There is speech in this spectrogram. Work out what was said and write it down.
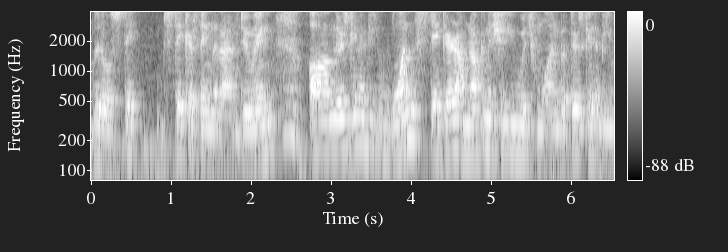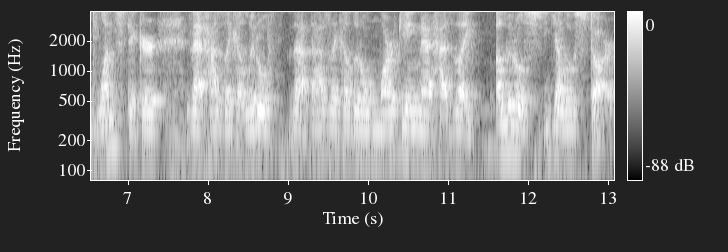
little stick sticker thing that I'm doing. Um, there's gonna be one sticker. I'm not gonna show you which one, but there's gonna be one sticker that has like a little that, that has like a little marking that has like a little yellow star.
